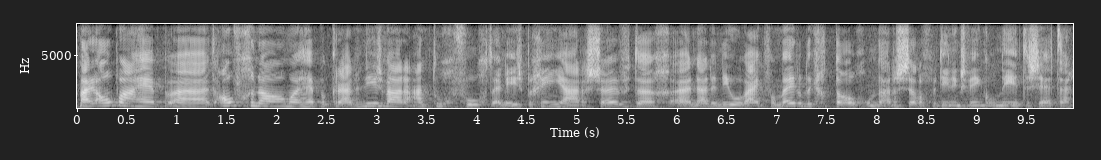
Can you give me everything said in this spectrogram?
Mijn opa heeft uh, het overgenomen, heb er kruidenierswaren aan toegevoegd en is begin jaren 70 uh, naar de nieuwe wijk van Medeblik getogen om daar een zelfbedieningswinkel neer te zetten.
